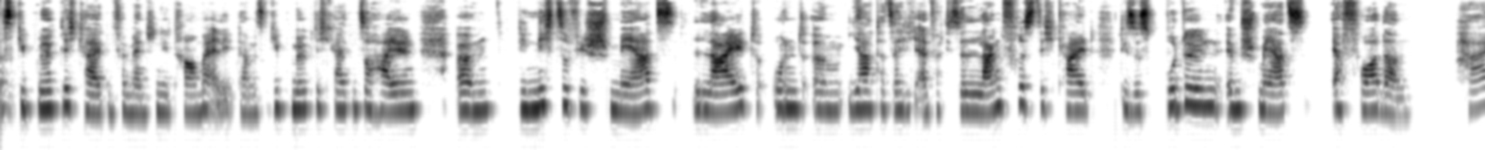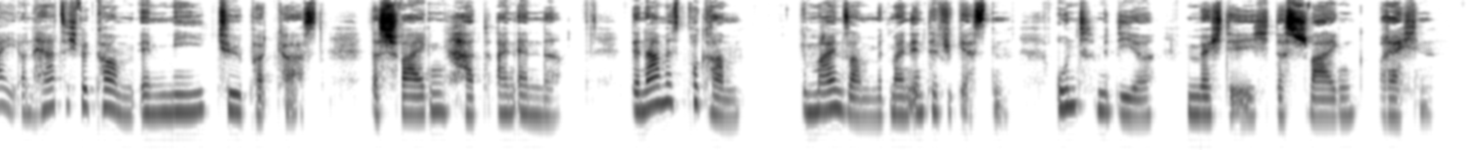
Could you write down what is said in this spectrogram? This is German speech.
Es gibt Möglichkeiten für Menschen, die Trauma erlebt haben. Es gibt Möglichkeiten zu heilen, ähm, die nicht so viel Schmerz, Leid und ähm, ja tatsächlich einfach diese Langfristigkeit, dieses Buddeln im Schmerz erfordern. Hi und herzlich willkommen im Me Too Podcast. Das Schweigen hat ein Ende. Der Name ist Programm. Gemeinsam mit meinen Interviewgästen und mit dir möchte ich das Schweigen brechen.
